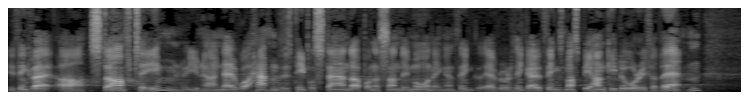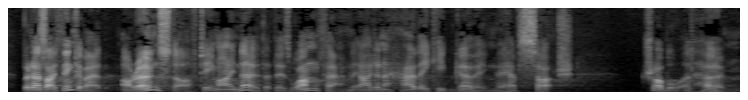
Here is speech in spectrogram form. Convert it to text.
You think about our staff team. You know, I know what happens is people stand up on a Sunday morning and think everybody think, oh, things must be hunky dory for them. But as I think about our own staff team, I know that there's one family. I don't know how they keep going. They have such trouble at home.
